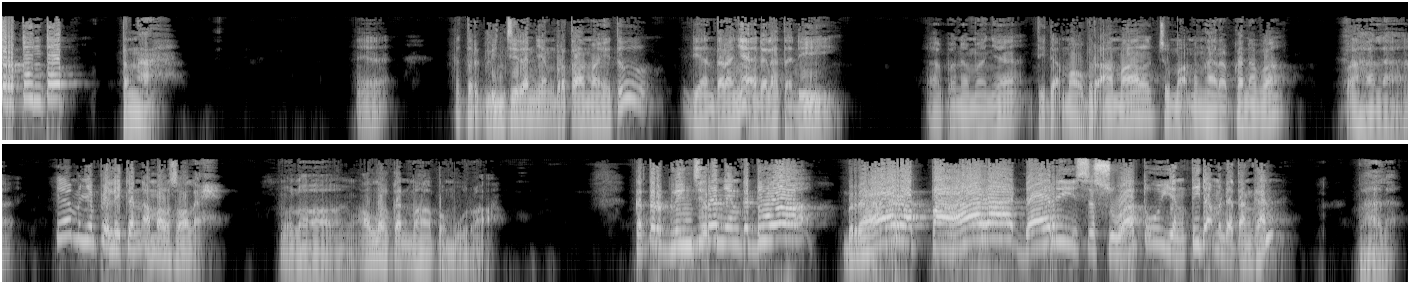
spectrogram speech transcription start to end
tertuntut tengah. Ya. Ketergelinciran yang pertama itu di antaranya adalah tadi apa namanya tidak mau beramal cuma mengharapkan apa pahala ya menyepelekan amal soleh Allah Allah kan maha pemurah ketergelinciran yang kedua berharap pahala dari sesuatu yang tidak mendatangkan pahala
